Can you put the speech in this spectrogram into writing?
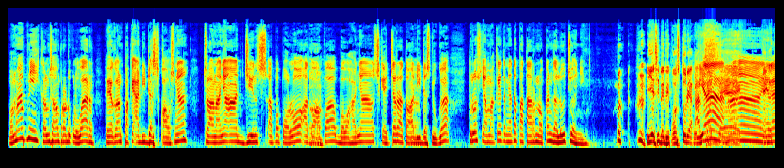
Mohon maaf nih kalau misalkan produk luar, ya kan pakai Adidas kaosnya, celananya jeans apa polo atau apa, bawahannya Skechers atau Adidas juga. Terus yang pakai ternyata Patarno kan gak lucu anjing. iya sih dari postur ya kan. Iya, heeh, Kayak ya kan?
